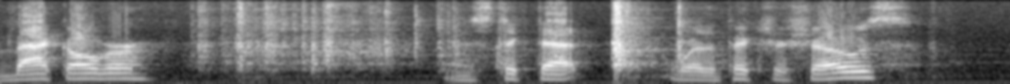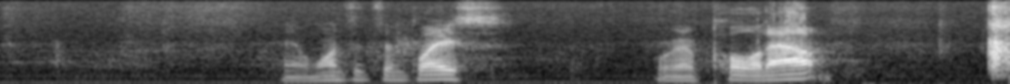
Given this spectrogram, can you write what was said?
back over and stick that where the picture shows. And once it's in place, we're going to pull it out. Let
